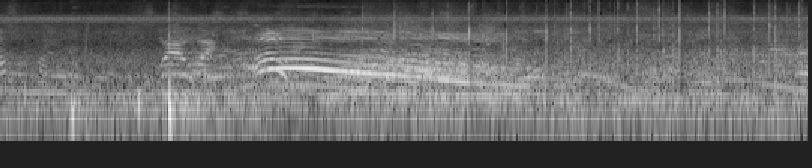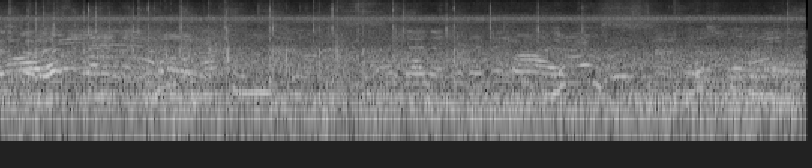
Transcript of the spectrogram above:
Nossa,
